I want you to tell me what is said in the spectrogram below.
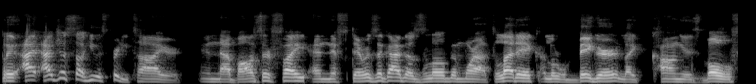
But I, I just thought he was pretty tired in that Bowser fight. And if there was a guy that was a little bit more athletic, a little bigger, like Kong is both,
